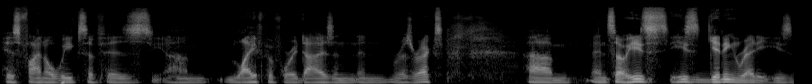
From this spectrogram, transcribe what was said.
his final weeks of his um, life before he dies and, and resurrects. Um, and so he's he's getting ready. He's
